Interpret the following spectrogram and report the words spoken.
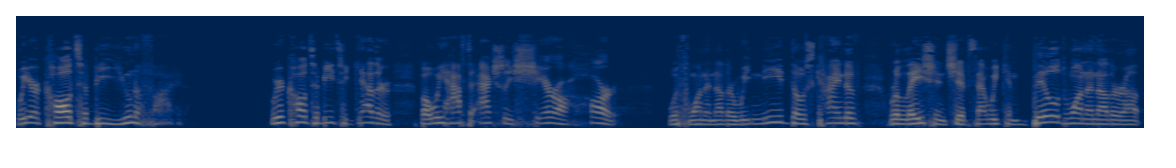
we are called to be unified. We're called to be together, but we have to actually share our heart with one another. We need those kind of relationships that we can build one another up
